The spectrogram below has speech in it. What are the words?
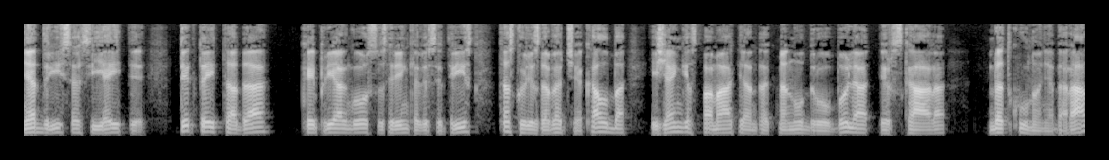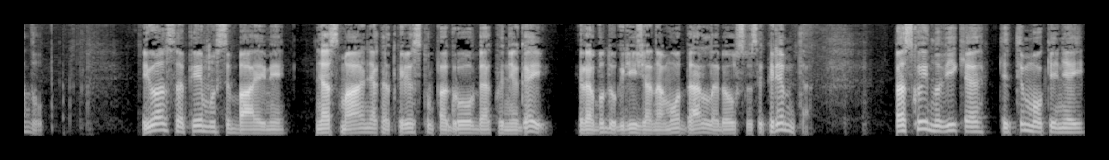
nedrysęs įeiti, tik tai tada Kai prie angaus susirinkę visi trys, tas, kuris dabar čia kalba, įžengęs pamatė ant akmenų draubulę ir skarą, bet kūno neberadų. Juos apėmusi baimė, nes manė, kad Kristų pagrobę kunigai ir abudu grįžę namo dar labiau susikrimta. Paskui nuvykę kiti mokiniai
